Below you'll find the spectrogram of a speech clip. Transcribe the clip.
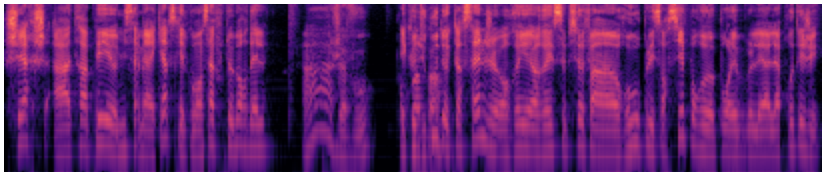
cherche à attraper euh, Miss America parce qu'elle commence à foutre le bordel. Ah, j'avoue. Et que du coup. Doctor Strange aurait réceptionné, enfin regroupe les sorciers pour, euh, pour les- la, la protéger.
